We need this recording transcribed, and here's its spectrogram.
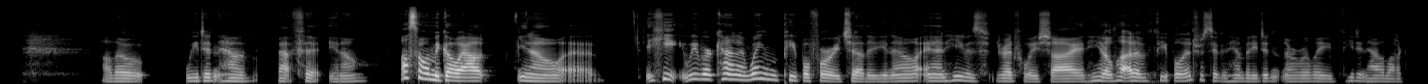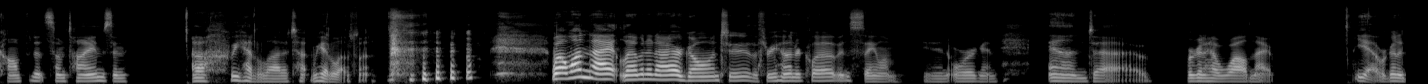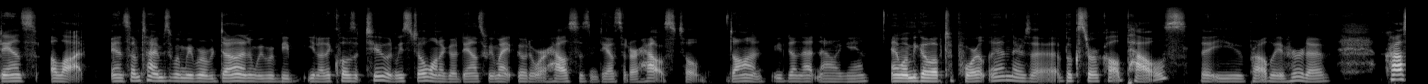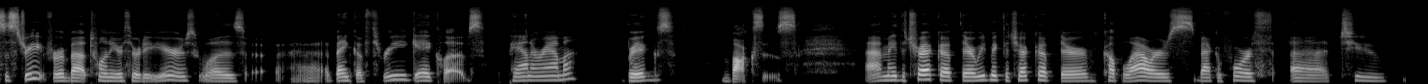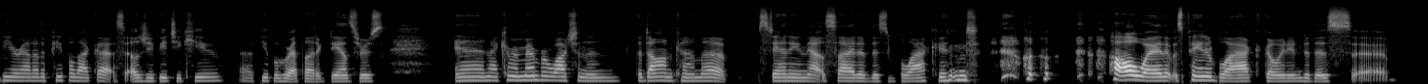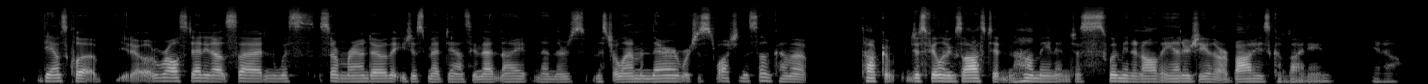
Although we didn't have that fit, you know. Also, when we go out, you know, uh, he we were kind of wing people for each other, you know, and he was dreadfully shy, and he had a lot of people interested in him, but he didn't know really. He didn't have a lot of confidence sometimes, and uh, we had a lot of time. We had a lot of fun. well, one night, Lemon and I are going to the 300 Club in Salem, in Oregon, and uh, we're gonna have a wild night. Yeah, we're gonna dance a lot and sometimes when we were done, we would be, you know, they close at two and we still want to go dance. We might go to our houses and dance at our house till dawn. We've done that now and again. And when we go up to Portland, there's a bookstore called Powell's that you probably have heard of. Across the street for about 20 or 30 years was uh, a bank of three gay clubs Panorama, Briggs, Boxxes. I made the trek up there. We'd make the trek up there a couple hours back and forth uh, to be around other people like us, LGBTQ, uh, people who are athletic dancers. And I can remember watching the, the dawn come up, standing outside of this blackened hallway that was painted black, going into this uh, dance club. You know, we're all standing outside and with some rando that you just met dancing that night. And then there's Mr. Lemon there, and we're just watching the sun come up talk just feeling exhausted and humming and just swimming in all the energy of our bodies combining you know.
